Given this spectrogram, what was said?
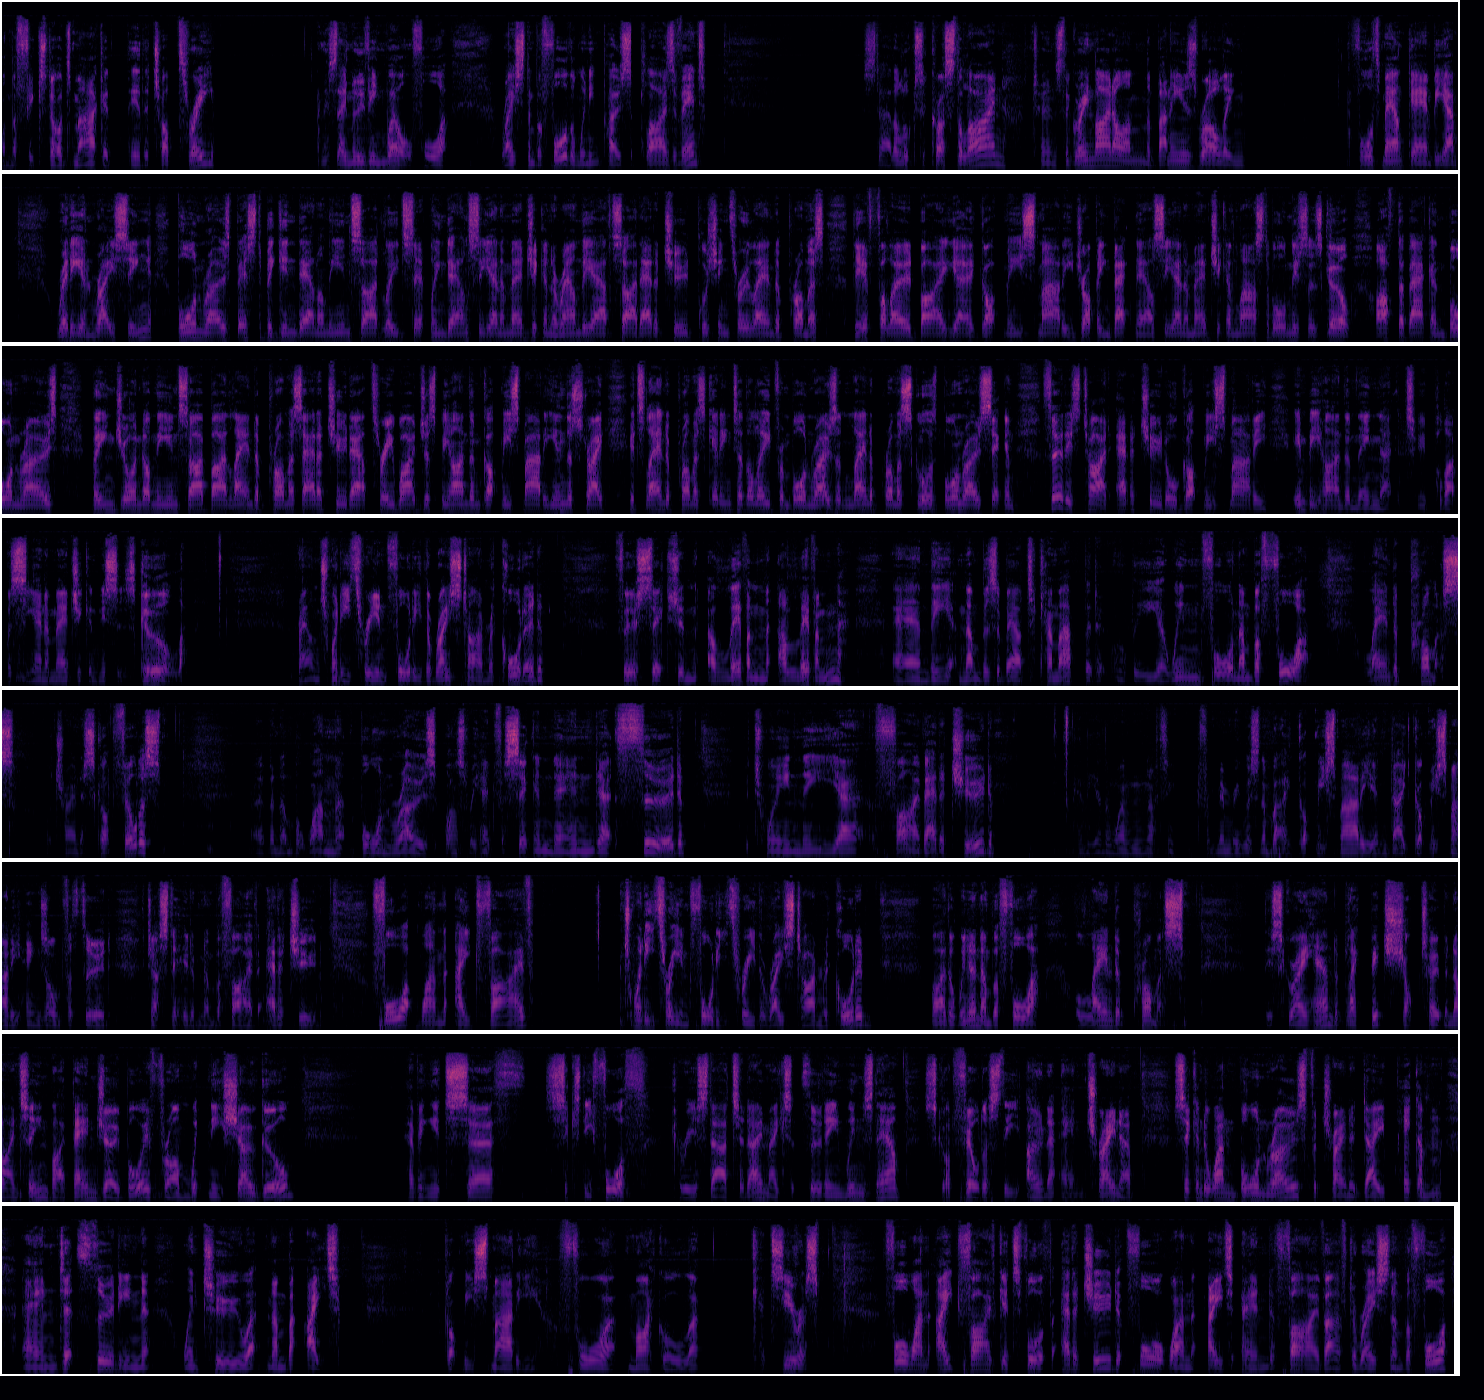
on the fixed odds market. They're the top three as they move in well for race number four, the winning post supplies event. Starter looks across the line, turns the green light on. The bunny is rolling. Fourth Mount Gambier ready and racing. Born Rose best to begin down on the inside lead, settling down Sienna Magic and around the outside attitude, pushing through Land of Promise. They're followed by uh, Got Me Smarty, dropping back now Sienna Magic, and last of all Mrs. Girl off the back and Born Rose being joined on the inside by Land of Promise. Attitude out three wide, just behind them. Got Me Smarty in the straight. It's Land of Promise getting to the lead from Born Rose, and Land of Promise scores. Born Rose second, third is tight. Attitude all Got Me Smarty in behind them. Then uh, to pull up with Sienna Magic and Mrs. Girl. Round 23 and 40, the race time recorded. First section 11 11, and the numbers about to come up, but it will be a win for number four, Land of Promise, for trainer Scott Feldis. Over number one, Born Rose, was we had for second, and uh, third between the uh, five Attitude and the other one, I think from memory, was number eight, Got Me Smarty, and eight, Got Me Smarty hangs on for third, just ahead of number five, Attitude. 4185, 23 and 43, the race time recorded by the winner, number four, Land of Promise. This greyhound, a black bitch, October 19 by Banjo Boy from Whitney Showgirl, having its uh, 64th career start today, makes it 13 wins now. Scott Feldis, the owner and trainer. Second to one, Born Rose for trainer Dave Peckham, and uh, third in went to number eight. Got me smarty for Michael Katsiris. 4185 gets four for attitude, 418 and 5 after race number four.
